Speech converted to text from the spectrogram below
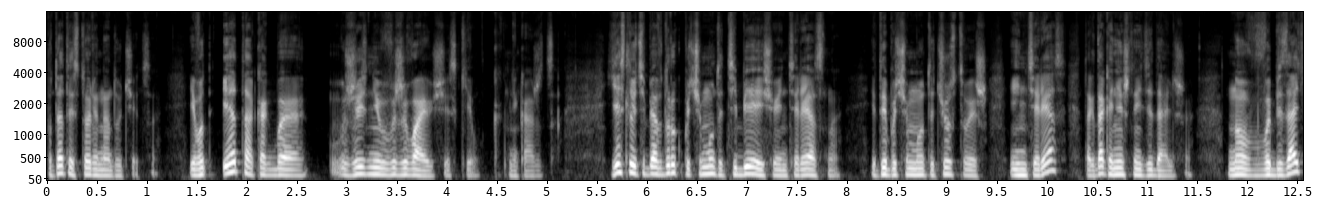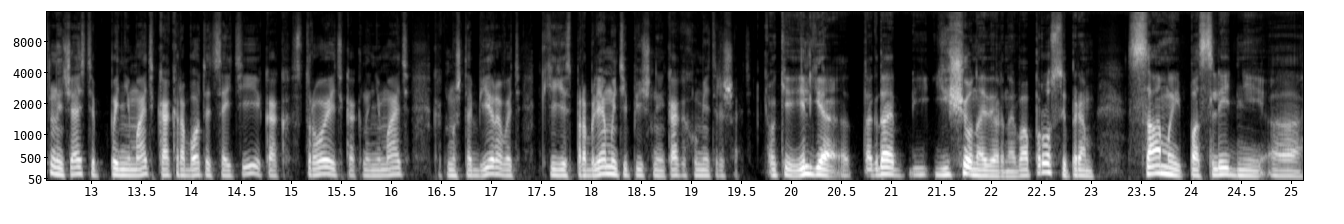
вот этой истории надо учиться. И вот это как бы жизневыживающий скилл, как мне кажется. Если у тебя вдруг почему-то тебе еще интересно, и ты почему-то чувствуешь интерес, тогда, конечно, иди дальше. Но в обязательной части понимать, как работать с IT, как строить, как нанимать, как масштабировать, какие есть проблемы типичные, как их уметь решать. Окей, okay, Илья, тогда еще, наверное, вопрос, и прям самый последний... Э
